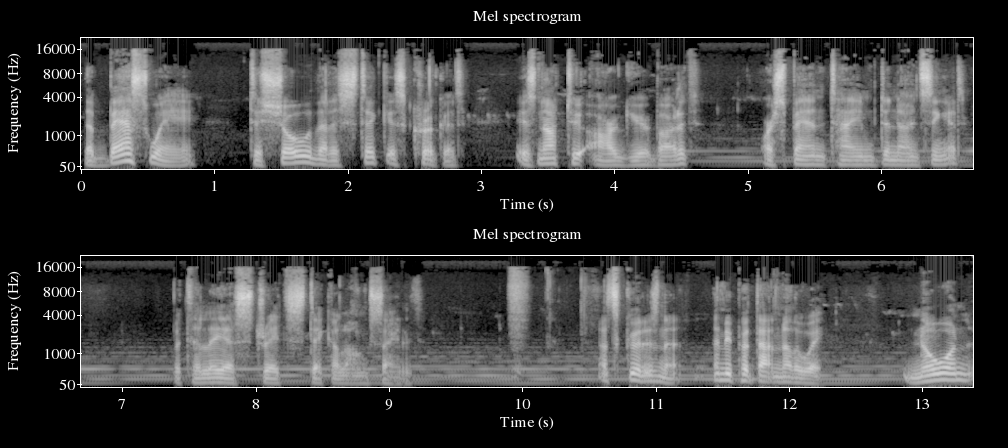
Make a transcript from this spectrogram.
The best way to show that a stick is crooked is not to argue about it or spend time denouncing it, but to lay a straight stick alongside it. That's good, isn't it? Let me put that another way. No one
